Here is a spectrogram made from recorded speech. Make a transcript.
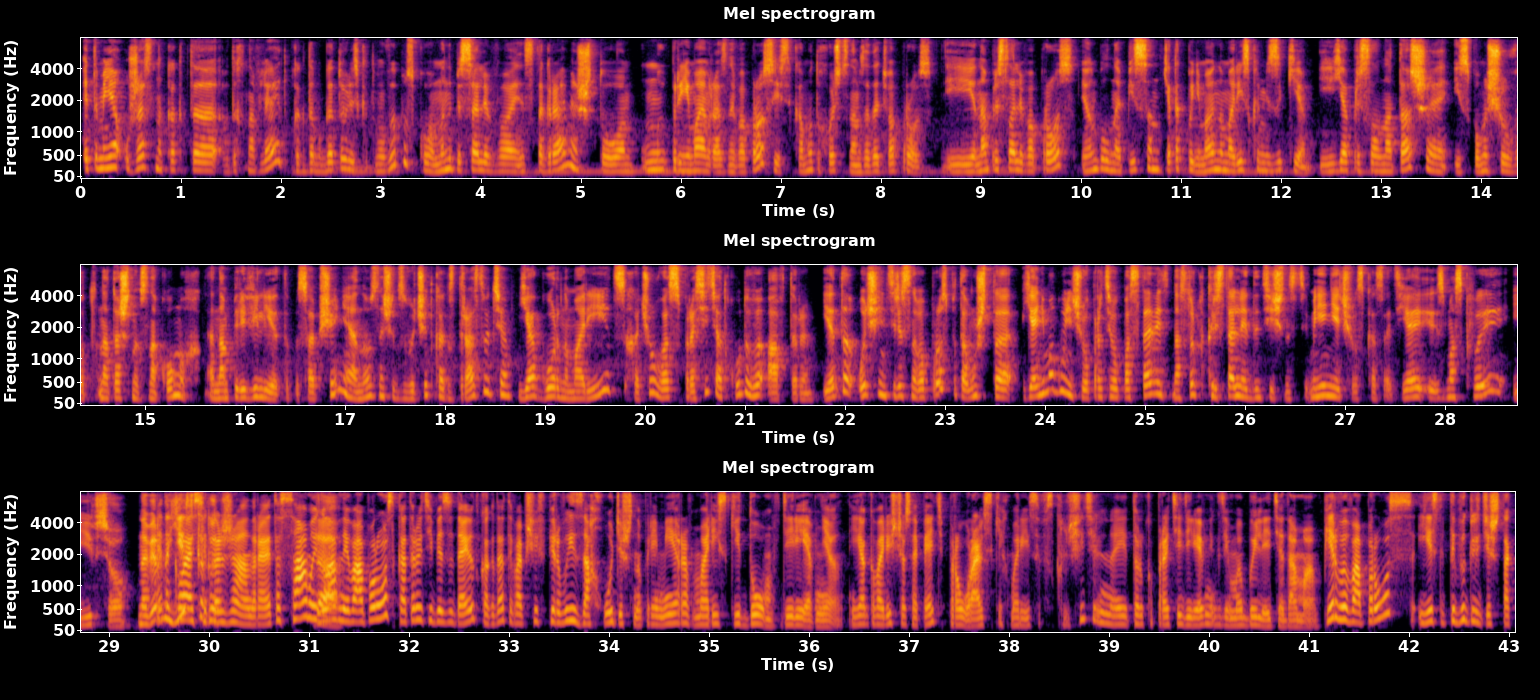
Это меня ужасно как-то вдохновляет. Когда мы готовились к этому выпуску, мы написали в Инстаграме, что мы принимаем разные вопросы, если кому-то хочется нам задать вопрос. И нам прислали вопрос, и он был написан, я так понимаю, на марийском языке. И я прислал Наташе, и с помощью вот Наташиных знакомых нам перевели это сообщение. Оно, значит, звучит как «Здравствуйте, я горно-мариец, хочу вас спросить, откуда вы авторы?» И это очень интересный вопрос, потому что я не могу ничего противопоставить настолько кристальной идентичности. Мне нечего сказать. Я из Москвы, и все. Наверное, это есть классика жанра. Это самый да. главный вопрос, который тебе задают, когда ты вообще впервые заходишь, например, в Марийский дом в деревне. Я говорю сейчас опять про уральских марийцев исключительно, и только про те деревни, где мы были, эти дома. Первый вопрос, если ты выглядишь так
